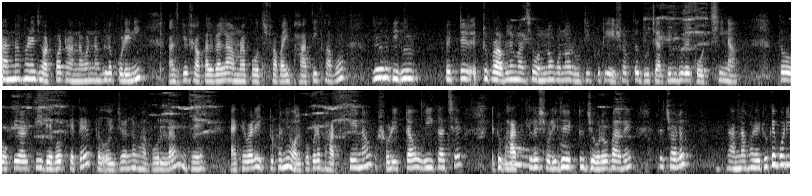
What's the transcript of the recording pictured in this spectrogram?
রান্নাঘরে ঝটপট রান্নাবান্নাগুলো করে নিই। আজকে সকালবেলা আমরা সবাই ভাতই খাব। যেহেতু পিগুর পেটের একটু প্রবলেম আছে অন্য কোনো রুটি ফুটি এইসব তো দু চার দিন ধরে করছি না। তো ওকে আর কি দেবো খেতে? তো ওই জন্য বললাম যে একেবারে একটুখানি অল্প করে ভাত খেয়ে নাও শরীরটাও উইক আছে। একটু ভাত খেলে শরীরে একটু জোরও পাবে। তো চলো রান্নাঘরে ঢুকে পড়ি।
